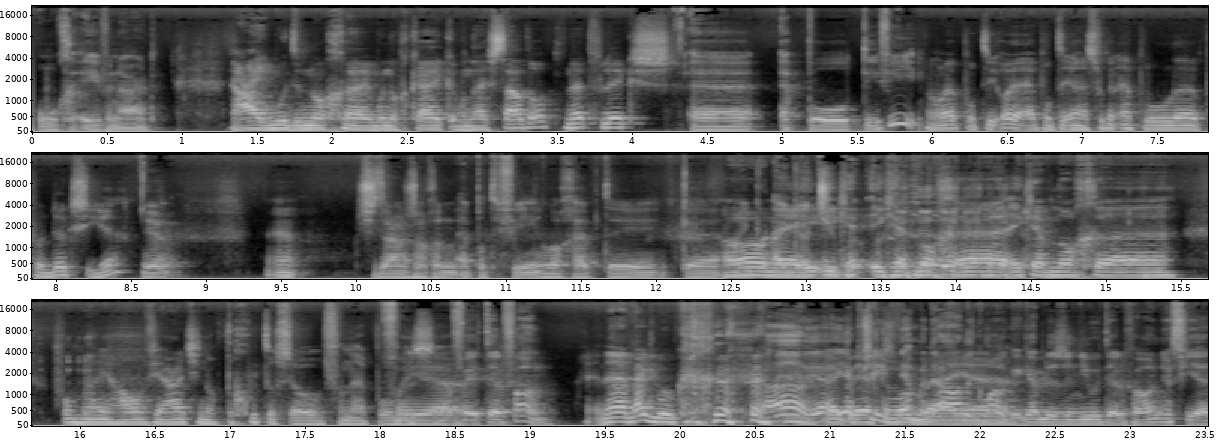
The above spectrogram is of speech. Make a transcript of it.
ongeëvenaard. Ja, ik moet hem nog, eh, ik moet nog kijken, want hij staat op Netflix. Apple TV. Oh, Apple TV. Oh ja, Apple TV. Ja, het is ook een Apple eh, productie, hè? Ja. Ja. Als je trouwens nog een Apple TV inlog hebt, eh, ik, eh, Oh I- nee, ik, heb- bro. ik heb nog, eh, ik heb nog eh, volgens mij een halfjaartje nog te goed of zo van Apple. van, dus, je, van je telefoon. nee, MacBook. Oh ja, precies. Ja, maar daar had ik hem ook. Ik heb dus een nieuwe telefoon en via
